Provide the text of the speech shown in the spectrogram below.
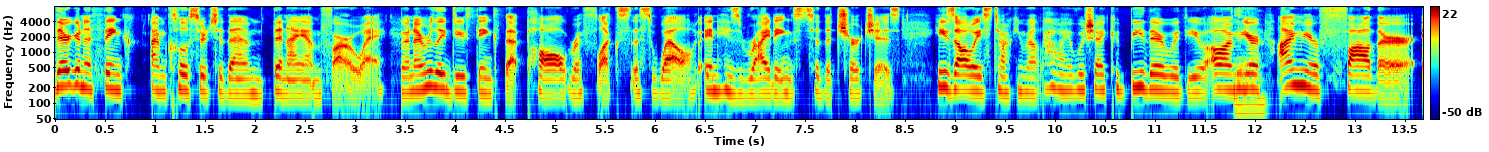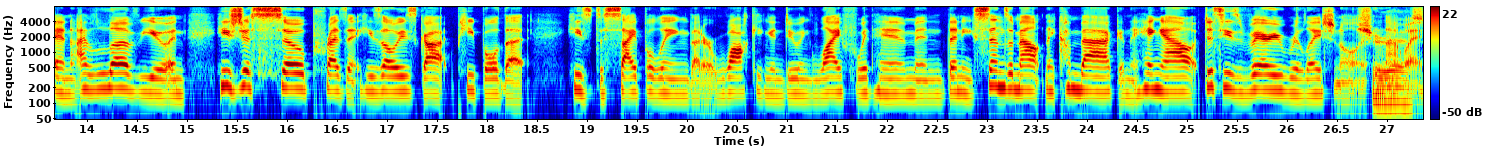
they're going to think I'm closer to them than I am far away. And I really do think that Paul reflects this well in his writings to the churches. He's always talking about, "Oh, I wish I could be there with you. Oh, I'm your I'm your father and I love you." And he's just so present. He's always got people that he's discipling that are walking and doing life with him and then he sends them out and they come back and they hang out just he's very relational Sure in that is. way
